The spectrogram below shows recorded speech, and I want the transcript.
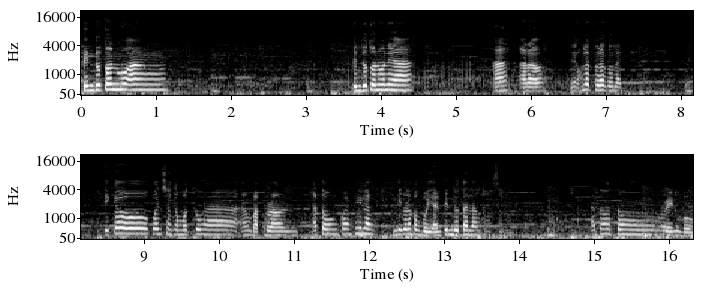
Pinduton mo ang Pinduton mo niya. Ha? Araw. Eh, Hulat, hulat, hulat. Ikaw, kwan sa kamot ko nga ang background. Atong kwan lang. Hindi ko lang pagbuyan. Pindutan lang. Atong atong rainbow.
